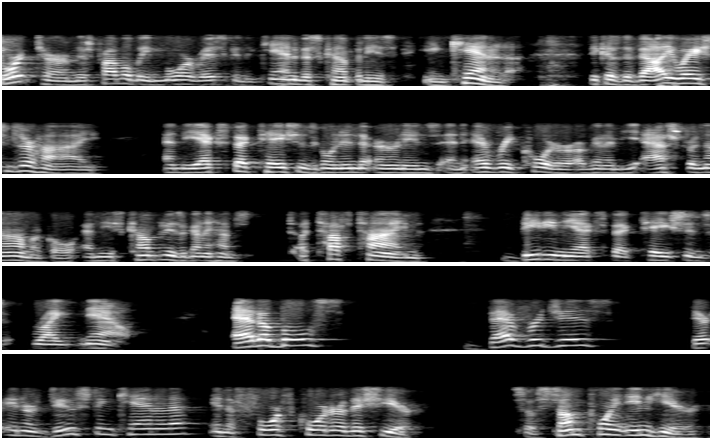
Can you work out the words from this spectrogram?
short term, there's probably more risk in the cannabis companies in Canada because the valuations are high and the expectations going into earnings and every quarter are going to be astronomical, and these companies are going to have a tough time beating the expectations right now. Edibles, beverages, they're introduced in Canada in the fourth quarter of this year. So, some point in here,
